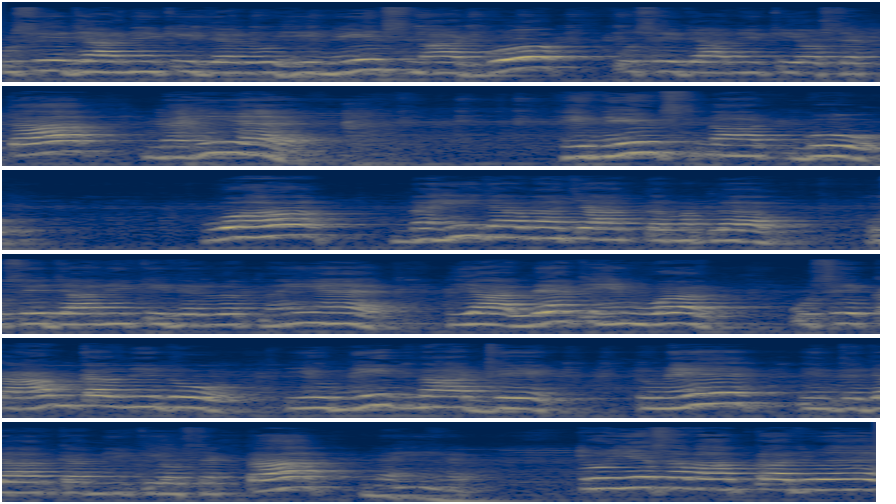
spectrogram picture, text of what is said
उसे जाने की ज़रूर, ही नीड्स नॉट गो, उसे जाने की आवश्यकता नहीं है। ही नीड्स नॉट गो वह नहीं जाना चाहता मतलब उसे जाने की ज़रूरत नहीं है। या लेट हिम वर्क उसे काम करने दो। यू नीड नॉट वेट तुम्हें इंतज़ार करने की आवश्यकता नहीं है। तो ये सब आपका जो है,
